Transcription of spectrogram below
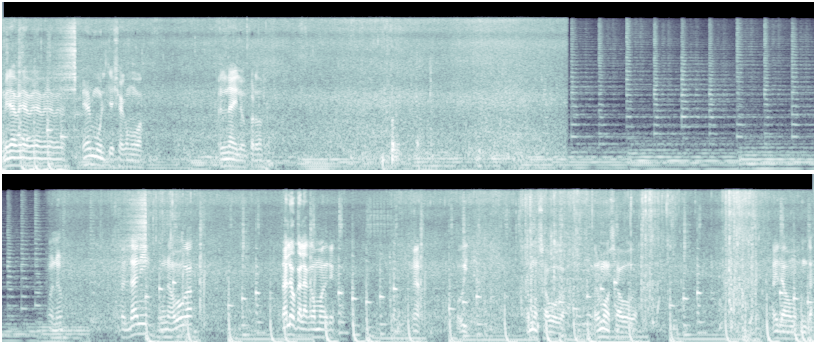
Mira, mira, mira, mira, mira. Mira el multi allá cómo va. El nylon, perdón. Está el Dani, una boga. Está loca la comadre. Mira, boguita. Hermosa boga, hermosa boga. Ahí la vamos a juntar.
